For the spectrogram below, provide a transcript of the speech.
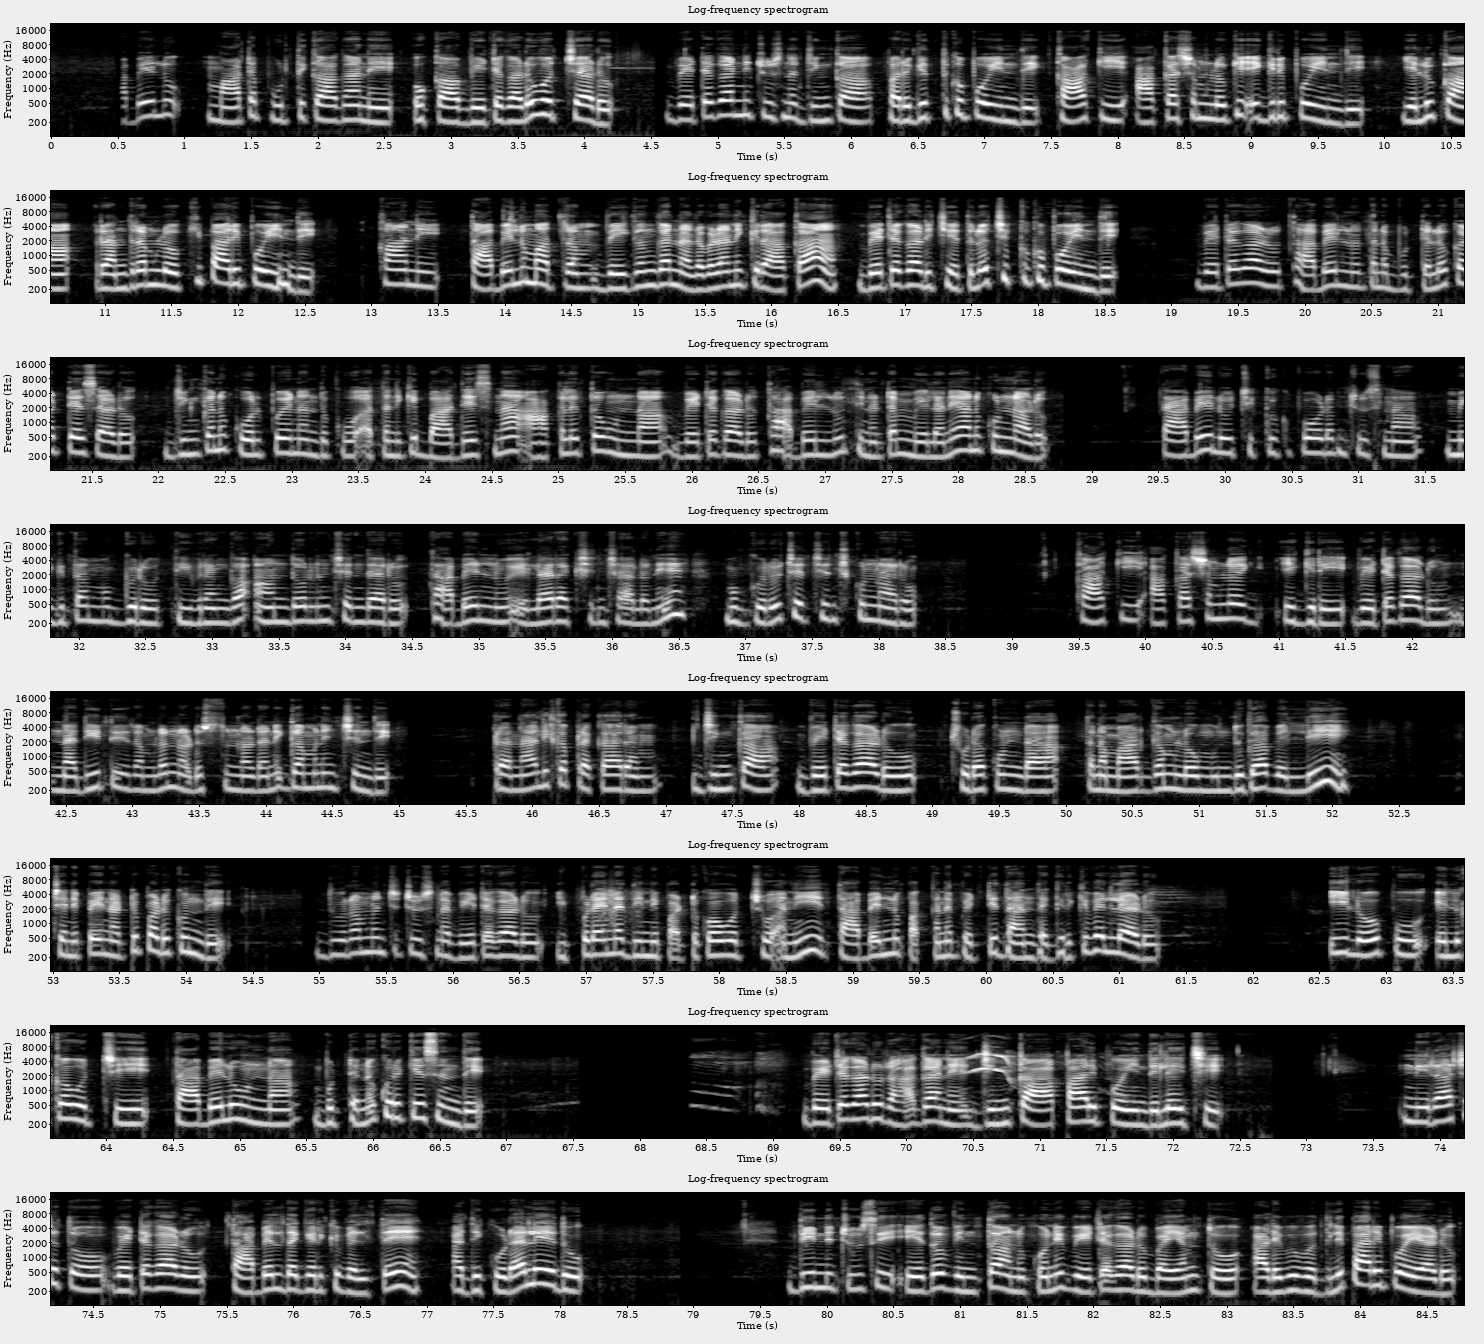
తాబేలు మాట పూర్తి కాగానే ఒక వేటగాడు వచ్చాడు. వేటగాడిని చూసిన జింక పరుగెత్తుకుపోయింది. కాకి ఆకాశంలోకి ఎగిరిపోయింది. ఎలుక రంధ్రంలోకి పారిపోయింది. కానీ తాబేలు మాత్రం వేగంగా నడవడానికి రాక వేటగాడి చేతిలో చిక్కుకుపోయింది. వేటగాడు తాబేలును తన బుట్టలో కట్టేశాడు. జింకను కోల్పోయినందుకు అతనికి బాధేసిన ఆకలితో ఉన్న వేటగాడు తాబేలును తినటం మేలని అనుకున్నాడు. తాబేలు చిక్కుకుపోవడం చూసిన మిగతా ముగ్గురు తీవ్రంగా ఆందోళన చెందారు. తాబేలును ఎలా రక్షించాలని ముగ్గురు చర్చించుకున్నారు. కాకి ఆకాశంలో ఎగిరి వేటగాడు నదీ తీరంలో నడుస్తున్నాడని గమనించింది. ప్రణాళిక ప్రకారం జింక వేటగాడు చూడకుండా తన మార్గంలో ముందుగా వెళ్ళి చనిపోయినట్టు పడుకుంది. దూరం నుంచి చూసిన వేటగాడు ఇప్పుడైనా దీన్ని పట్టుకోవచ్చు అని తాబేలును పక్కన పెట్టి దాని దగ్గరికి వెళ్ళాడు. ఈలోపు ఎలుక వచ్చి తాబేలు ఉన్న బుట్టను కొరికేసింది. వేటగాడు రాగానే జింక పారిపోయింది లేచి. నిరాశతో వేటగాడు తాబేలు దగ్గరికి వెళ్తే అది కూడా లేదు. దీన్ని చూసి ఏదో వింత అనుకొని వేటగాడు భయంతో అడవి వదిలి పారిపోయాడు.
